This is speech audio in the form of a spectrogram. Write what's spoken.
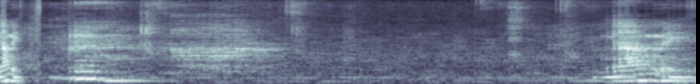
Yummy. Yummy.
